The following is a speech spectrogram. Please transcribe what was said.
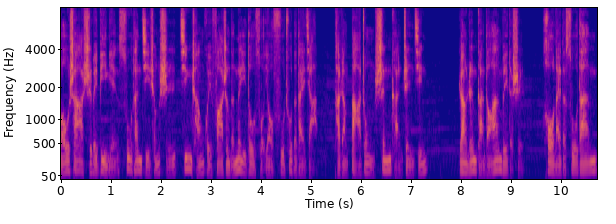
谋杀是为避免苏丹继承时经常会发生的内斗所要付出的代价。他让大众深感震惊。让人感到安慰的是，后来的苏丹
